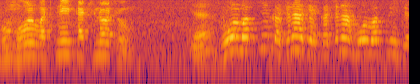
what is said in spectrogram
હું મૂળ વતની કચ્છનો છું. હે? મૂળ વતની કચ્છના છે કચ્છના મૂળ વતની છે.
